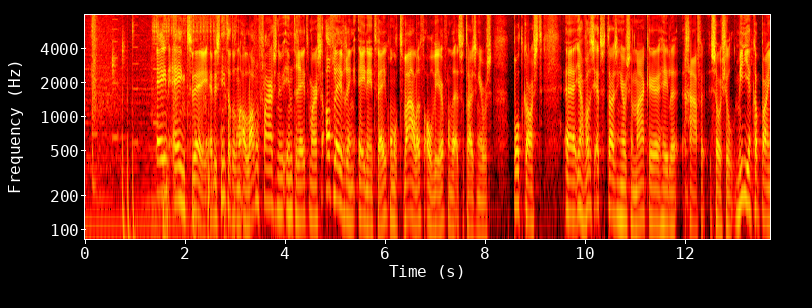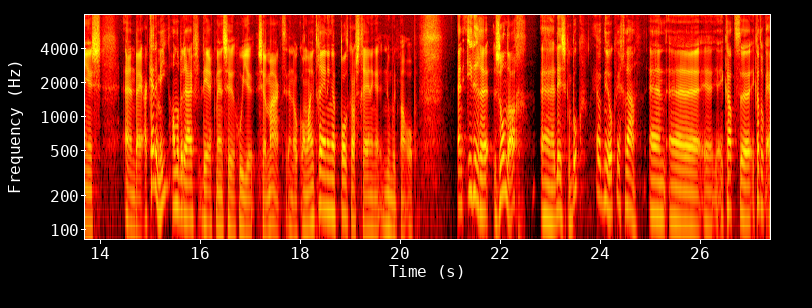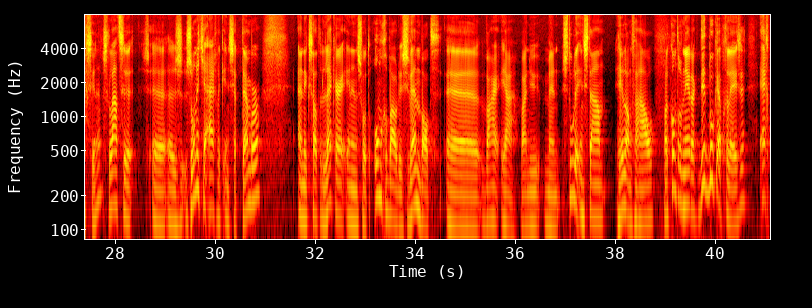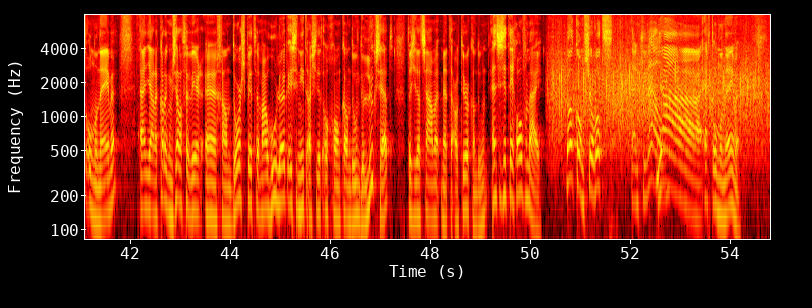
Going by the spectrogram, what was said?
112. Het is niet dat er een alarmfase nu intreedt, maar is aflevering 112, 112 alweer van de Advertising Heroes podcast. Eh, ja, wat is Advertising Heroes? We maken hele gave social media campagnes. En bij Academy, ander bedrijf, leer ik mensen hoe je ze maakt. En ook online trainingen, podcast trainingen, noem het maar op. En iedere zondag uh, lees ik een boek. Heb ik nu ook weer gedaan. En uh, ik, had, ik had ook echt zin in. Het was het laatste zonnetje eigenlijk in september. En ik zat lekker in een soort omgebouwde zwembad. waar, ja, waar nu mijn stoelen in staan. Heel lang verhaal. Maar het komt erop neer dat ik dit boek heb gelezen. Echt ondernemen. En ja, dan kan ik mezelf weer gaan doorspitten. Maar hoe leuk is het niet als je dit ook gewoon kan doen. De luxe hebt dat je dat samen met de auteur kan doen. En ze zit tegenover mij. Welkom Charlotte. Dankjewel. Ja, echt ondernemen.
